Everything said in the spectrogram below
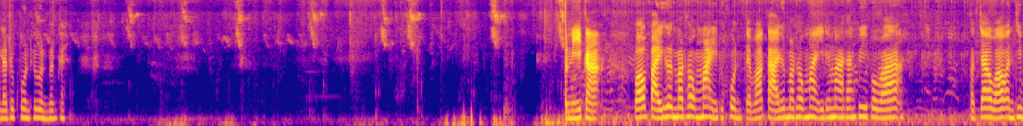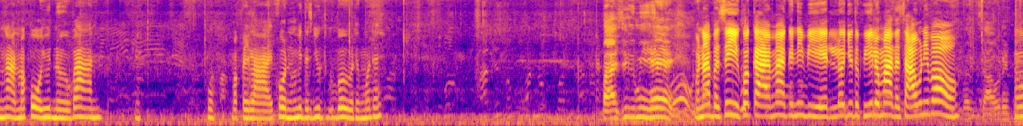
แล้วทุกคนทุกคนเพิ่นกันตอนนี้กะเว้าไปเฮิรนมาท่องไม้ทุกคน แต่ว่ากายเฮิรนมาท่องไม้อีได้มาทั้งพี่เพราะว่า เขาเจ้าเว้าอันทีมงานมาโคอยู่เหนือบ้านโอ้บักหลายๆคนมีแต่ยูทูบเบอร์ทั้งหมดเลยปลายชื่อมีแห้งวันหน้าประสิวก็กายมากก็นี่บีเห็นรถยูทูพีลงมาแต่เช้านี่บ่วันเสาร์นี่โอ้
